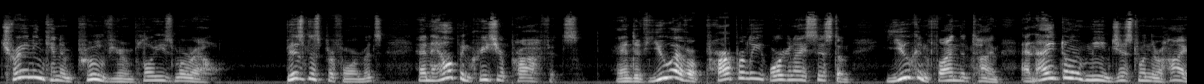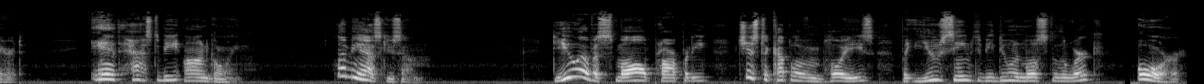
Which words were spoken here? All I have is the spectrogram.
Training can improve your employees' morale, business performance, and help increase your profits. And if you have a properly organized system, you can find the time, and I don't mean just when they're hired. It has to be ongoing. Let me ask you something. Do you have a small property, just a couple of employees, but you seem to be doing most of the work? Or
